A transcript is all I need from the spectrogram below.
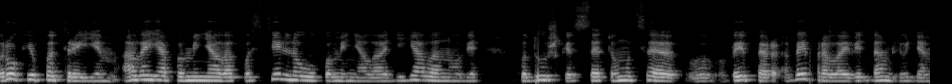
років по три їм, але я поміняла постіль нову, поміняла одіяла нові, подушки, все. Тому це випер, випрала і віддам людям,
